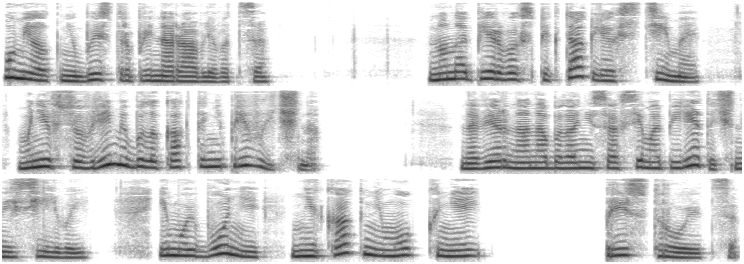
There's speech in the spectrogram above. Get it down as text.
Умел к ним быстро приноравливаться. Но на первых спектаклях с Тимой мне все время было как-то непривычно. Наверное, она была не совсем опереточной Сильвой, и мой Бонни никак не мог к ней пристроиться.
